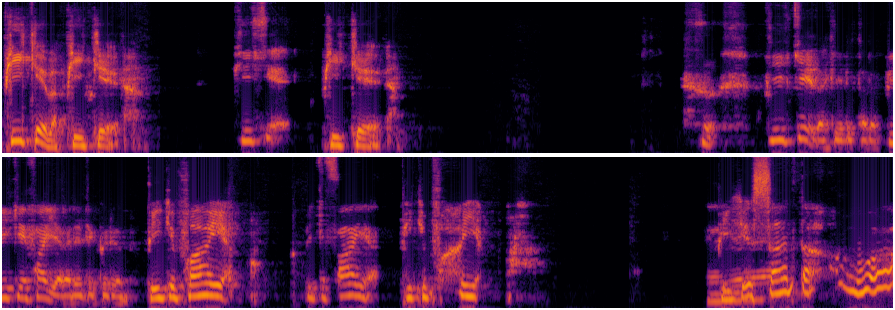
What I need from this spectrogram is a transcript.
PK だ、PK。PK。PK。PK だけ入れたら PK ファイヤーが出てくる。PK ファイヤー。PK ファイヤー。PK ファイヤー。えー PK サンダー。うわ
